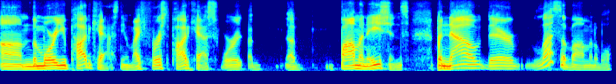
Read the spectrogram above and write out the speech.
Um, the more you podcast. You know my first podcasts were a, a abominations but now they're less abominable.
